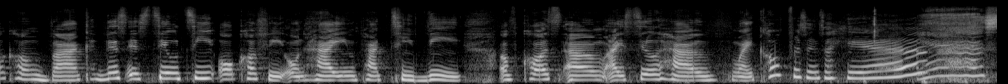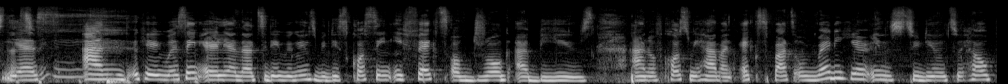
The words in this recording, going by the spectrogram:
Welcome back. This is still Tea or Coffee on High Impact TV. Of course, um, I still have my co-presenter here. Yes, yes. Me. And okay, we were saying earlier that today we're going to be discussing effects of drug abuse, and of course, we have an expert already here in the studio to help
